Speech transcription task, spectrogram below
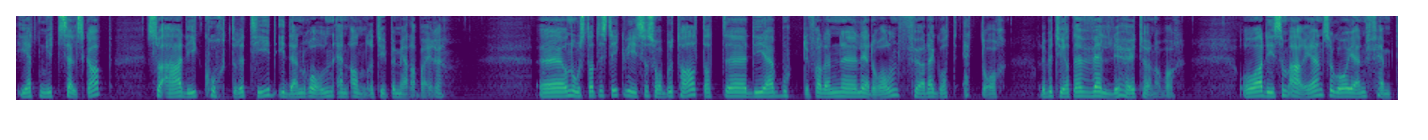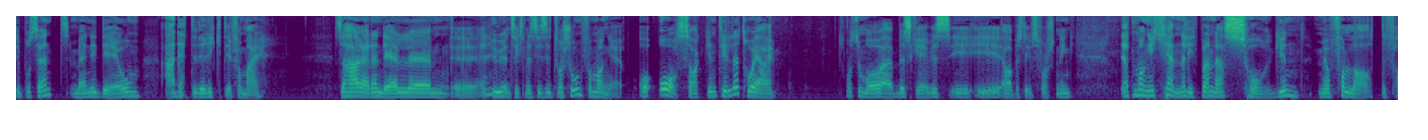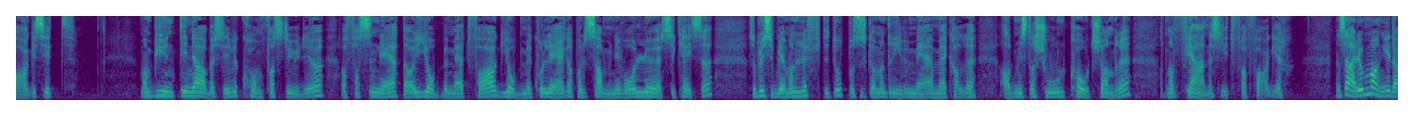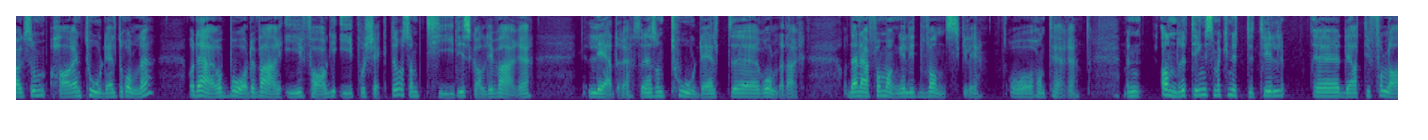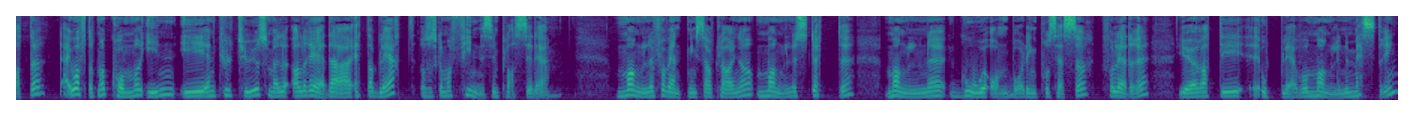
i et nytt selskap, så er de kortere tid i den rollen enn andre typer medarbeidere. Eh, og Noe statistikk viser så brutalt at eh, de er borte fra den eh, lederrollen før det er gått ett år. Og Det betyr at det er veldig høy turnover. Og av de som er igjen, så går igjen 50 med en idé om er dette det riktige for meg. Så her er det en del eh, uhensiktsmessig situasjon for mange. Og årsaken til det, tror jeg, og som òg beskrives i, i arbeidslivsforskning, er at mange kjenner litt på den der sorgen med å forlate faget sitt. Man begynte inn i arbeidslivet, kom fra studier, var fascinert av å jobbe med et fag, jobbe med kollegaer på det samme nivået, løse caser. Så plutselig blir man løftet opp, og så skal man drive mer med kalle administrasjon, coache andre. At man fjernes litt fra faget. Men så er det jo mange i dag som har en todelt rolle. Og det er å både være i faget, i prosjektet, og samtidig skal de være ledere. Så det er en sånn todelt uh, rolle der. Og den er for mange litt vanskelig å håndtere. Men andre ting som er knyttet til uh, det at de forlater, det er jo ofte at man kommer inn i en kultur som allerede er etablert, og så skal man finne sin plass i det. Manglende forventningsavklaringer, manglende støtte, manglende gode onboarding-prosesser for ledere gjør at de eh, opplever manglende mestring.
